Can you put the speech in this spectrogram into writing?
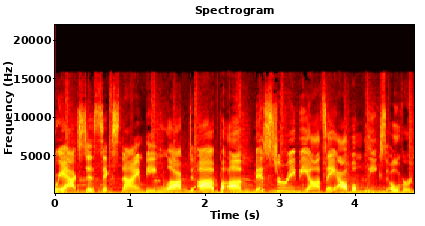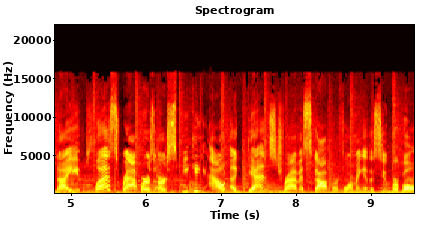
reacts to 6ix9ine being locked up. A mystery Beyonce album leaks overnight. Plus, rappers are speaking out against Travis Scott performing at the Super Bowl.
